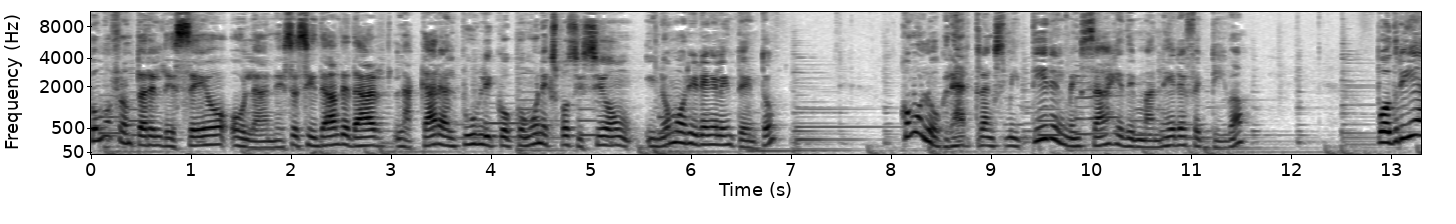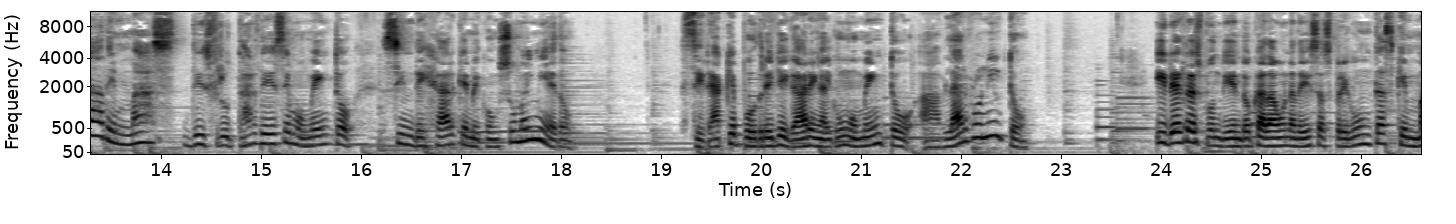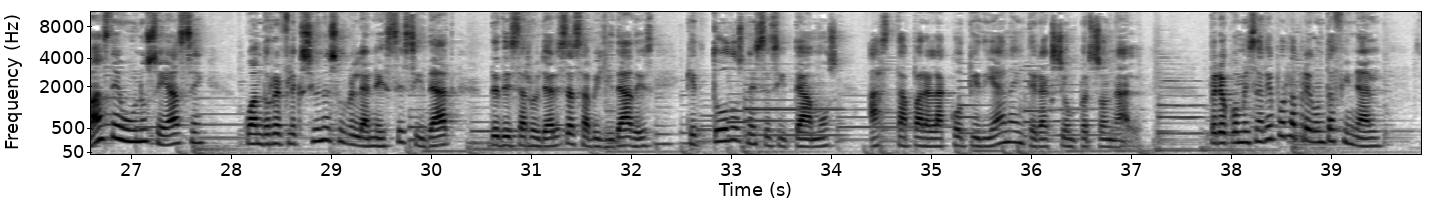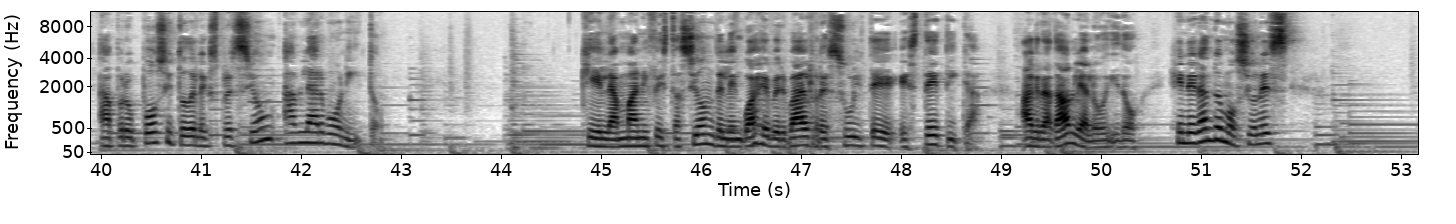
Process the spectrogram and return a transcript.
¿Cómo afrontar el deseo o la necesidad de dar la cara al público con una exposición y no morir en el intento? ¿Cómo lograr transmitir el mensaje de manera efectiva? ¿Podría además disfrutar de ese momento sin dejar que me consuma el miedo? ¿Será que podré llegar en algún momento a hablar bonito? Iré respondiendo cada una de esas preguntas que más de uno se hace cuando reflexiona sobre la necesidad de desarrollar esas habilidades que todos necesitamos hasta para la cotidiana interacción personal. Pero comenzaré por la pregunta final a propósito de la expresión hablar bonito. Que la manifestación del lenguaje verbal resulte estética, agradable al oído, generando emociones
